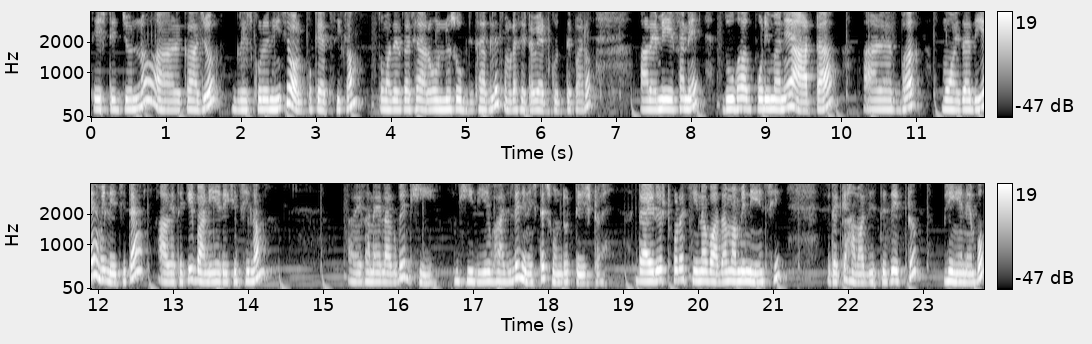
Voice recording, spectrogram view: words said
টেস্টের জন্য আর গাজর গ্রেট করে নিয়েছি, অল্প ক্যাপসিকাম। তোমাদের কাছে আরও অন্য সবজি থাকলে তোমরা সেটাও অ্যাড করতে পারো। আর আমি এখানে দু ভাগ পরিমাণে আটা আর এক ভাগ ময়দা দিয়ে আমি লেচিটা আগে থেকেই বানিয়ে রেখেছিলাম। আর এখানে লাগবে ঘি। ঘি দিয়ে ভাজলে জিনিসটা সুন্দর টেস্ট হয়। ড্রাই রোস্ট করা চীনা বাদাম আমি নিয়েছি। এটাকে হামার হামাদিস্তিতে একটু ভেঙে নেব।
